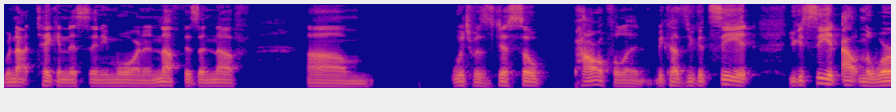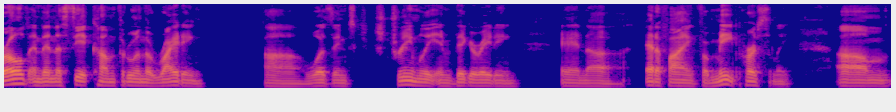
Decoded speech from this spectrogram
we're not taking this anymore and enough is enough. Um, which was just so powerful and because you could see it you could see it out in the world and then to see it come through in the writing uh, was extremely invigorating and uh, edifying for me personally um,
